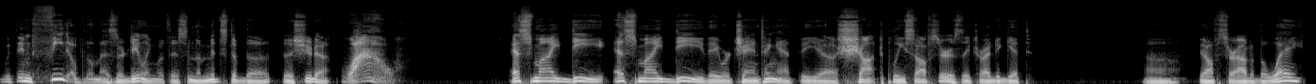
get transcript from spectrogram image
within feet of them as they're dealing with this in the midst of the, the shootout. Wow. S my D, S my D, they were chanting at the uh, shot police officer as they tried to get uh, the officer out of the way,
